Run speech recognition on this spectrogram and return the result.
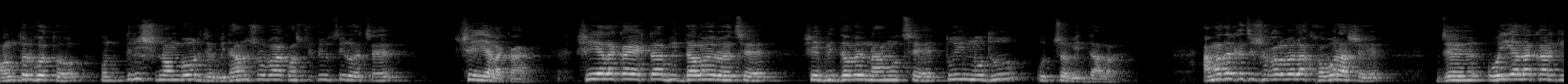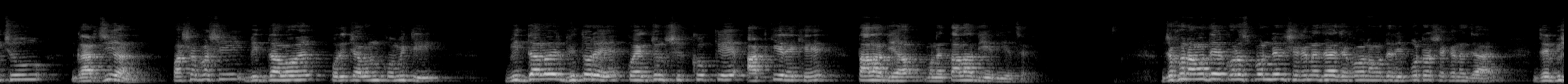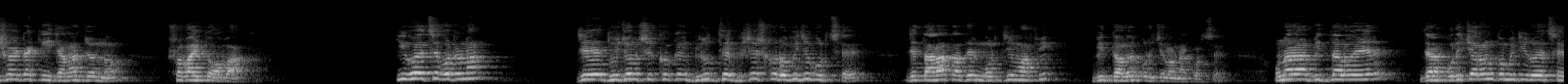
অন্তর্গত উনত্রিশ নম্বর যে বিধানসভা কনস্টিটিউন্সি রয়েছে সেই এলাকায়। সেই এলাকায় একটা বিদ্যালয় রয়েছে, সেই বিদ্যালয়ের নাম হচ্ছে তুই মধু উচ্চ বিদ্যালয়। আমাদের কাছে সকালবেলা খবর আসে যে ওই এলাকার কিছু গার্জিয়ান পাশাপাশি বিদ্যালয় পরিচালন কমিটি, বিদ্যালয়ের ভিতরে কয়েকজন শিক্ষককে আটকে রেখে তালা দেওয়া মানে তালা দিয়ে দিয়েছে। যখন আমাদের করসপন্ডেন্ট সেখানে যায়, যখন আমাদের রিপোর্টার সেখানে যায় যে বিষয়টা কি জানার জন্য, সবাই তো অবাক। কি হয়েছে ঘটনা? যে দুইজন শিক্ষকের বিরুদ্ধে বিশেষ করে অভিযোগ উঠছে যে তারা তাদের মর্জি মাফিক বিদ্যালয় পরিচালনা করছে। ওনারা বিদ্যালয়ের যারা পরিচালন কমিটি রয়েছে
